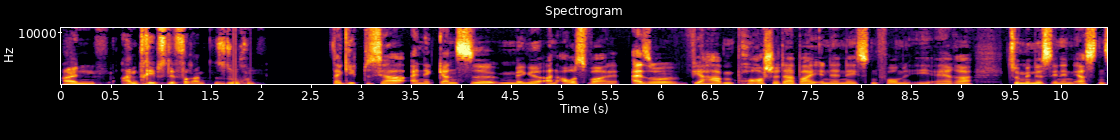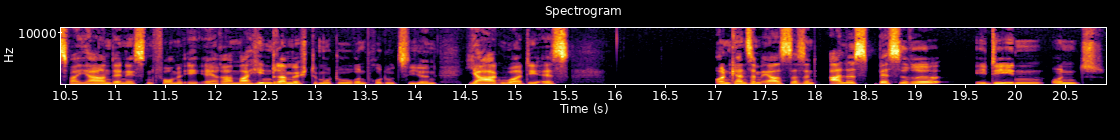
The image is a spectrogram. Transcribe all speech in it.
einen Antriebslieferanten suchen. Da gibt es ja eine ganze Menge an Auswahl. Also wir haben Porsche dabei in der nächsten Formel E-Ära, zumindest in den ersten zwei Jahren der nächsten Formel E-Ära. Mahindra möchte Motoren produzieren, Jaguar DS. Und ganz im Ernst, das sind alles bessere Ideen und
